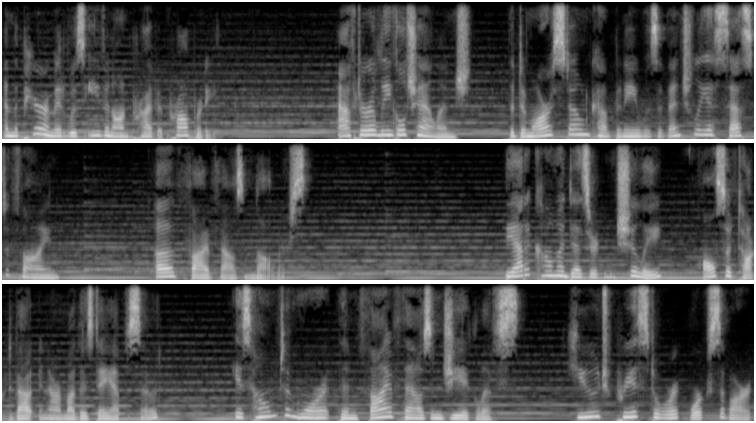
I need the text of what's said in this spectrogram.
and the pyramid was even on private property. After a legal challenge, the DeMar Stone Company was eventually assessed a fine of $5,000. The Atacama Desert in Chile, also talked about in our Mother's Day episode, is home to more than 5,000 geoglyphs, huge prehistoric works of art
